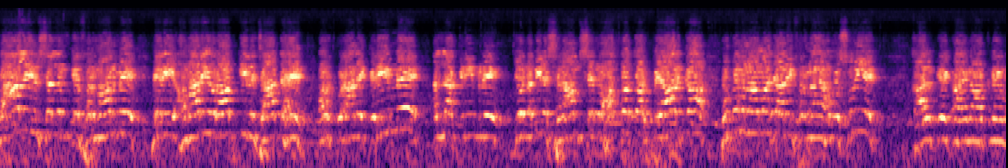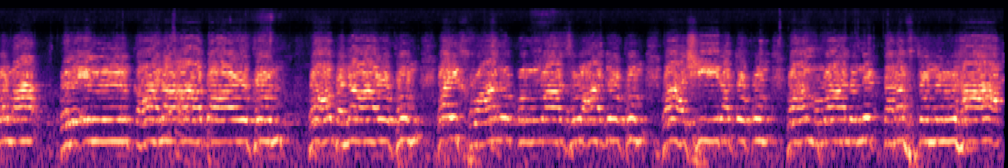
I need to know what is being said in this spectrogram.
وآلہ وسلم کے فرمان میں میری، ہماری اور آپ کی نجات ہے۔ اور قرآن کریم نے، اللہ کریم نے جو نبی السلام سے محبت اور پیار کا حکم نامہ جاری فرمایا ہے، وہ سنیے۔ خالق کائنات نے فرمایا، قل ان کان آباؤکم وابناؤکم وإخوانكم وأزواجكم وعشيرتكم وأموال اقترفتموها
